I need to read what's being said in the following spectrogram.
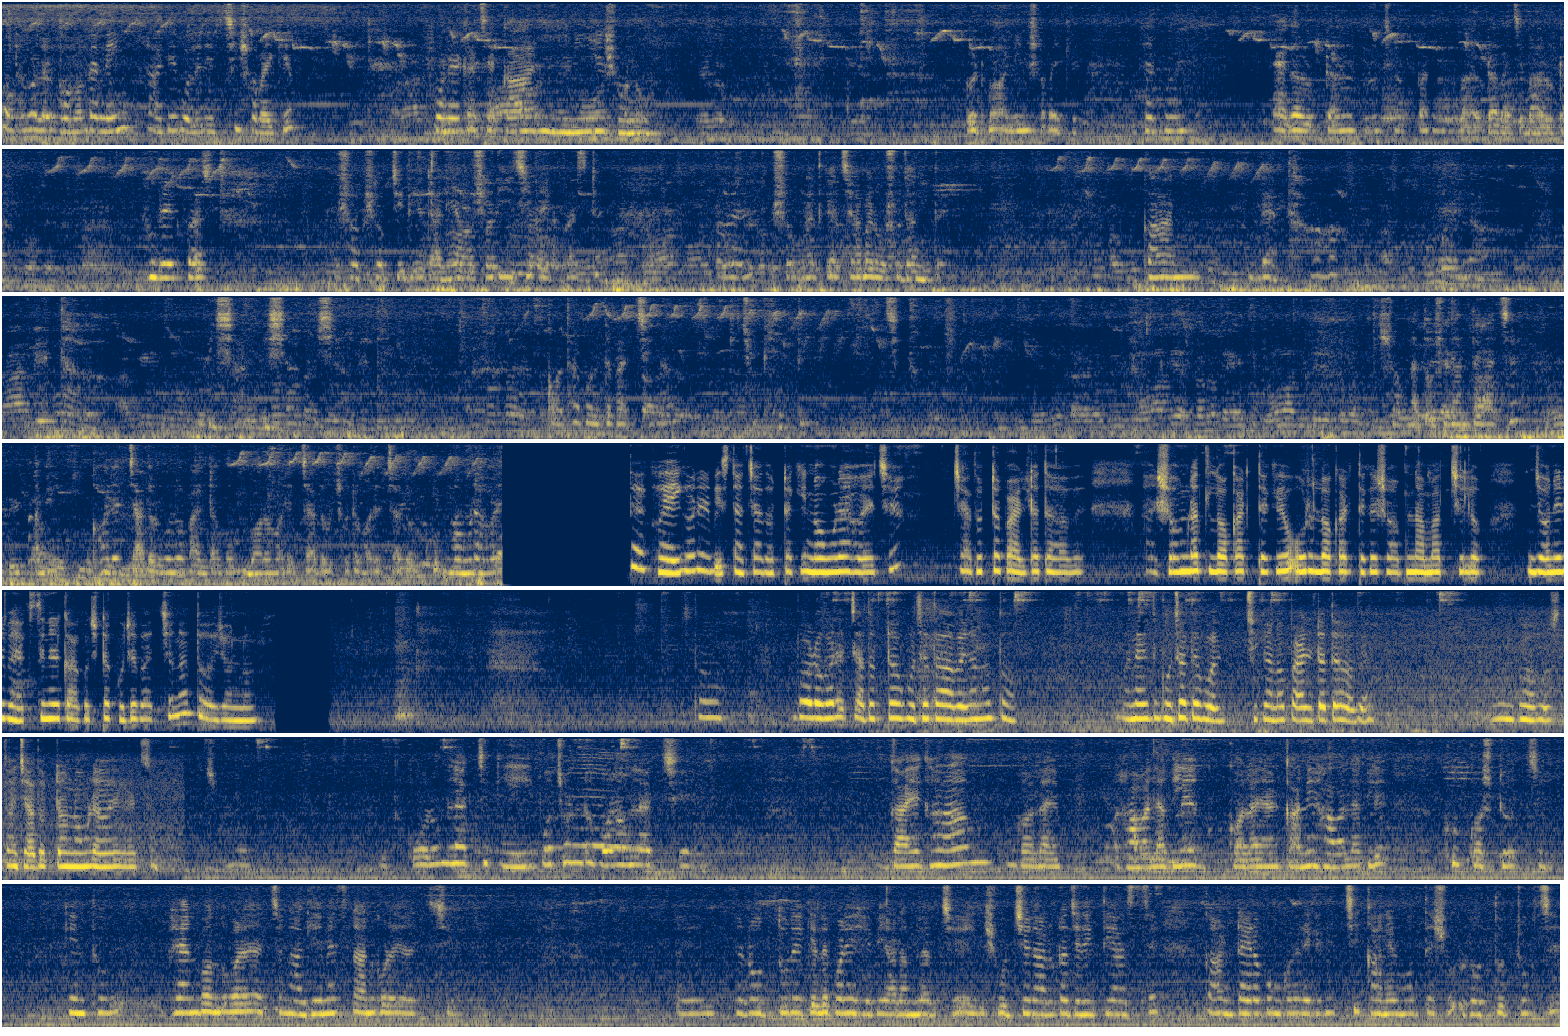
কথা বলার ক্ষমতা নেই। আগে বলে দিচ্ছি সবাইকে। ফোনের কাছে কান নিয়ে শোনো। গুড মর্নিং সবাইকে। এখন এগারোটা, ছাপ্পান্ন, বারোটা বাজে, বারোটা। ব্রেকফাস্ট সব সবজি দিয়ে ডালিয়া বসিয়ে দিয়েছি ব্রেকফাস্টে আর সোমনাথ গেছে আমার ওষুধ আনতে। কান ব্যথা গলা ব্যথা বিশাল বিশাল বিশাল ব্যথা কথা বলতে পারছি না কিছু খেতে পারছি না। সোমনাথ গেছে আমি ঘরের চাদরগুলো পাল্টাবো, বড় ঘরের চাদর, ছোট ঘরের চাদর, খুব নোংরা হয়ে দেখো, এই ঘরের বিছনার চাদরটা কি নোংরা হয়েছে? চাদরটা পাল্টাতে হবে। আর সোমনাথ লকার থেকে, ওর লকার থেকে সব নামাচ্ছিল। জনের ভ্যাকসিনের কাগজটা খুঁজে পাচ্ছে না তো, ওই জন্য। তো বড় ঘরের চাদরটাও গুছাতে হবে, জানো তো? মানে গুছাতে বলছি কেন পাল্টাতে হবে। অবস্থা, চাদরটাও নোংরা হয়ে গেছে। গরম লাগছে কি? প্রচণ্ড গরম লাগছে। গায়ে ঘাম, গলায় হাওয়া লাগলে, গলায় আর কানে হাওয়া লাগলে খুব কষ্ট হচ্ছে। কিন্তু ফ্যান বন্ধ করা যাচ্ছে না, ঘেমে স্নান করে যাচ্ছি। রোদ্দুরে গেলে পরে হেভি আরাম লাগছে। এই সূর্যের আলোটা যেদিক দিয়ে আসছে, কানটা এরকম করে রেখে দিচ্ছি, কানের মধ্যে রোদ্দুর ঢুকছে।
